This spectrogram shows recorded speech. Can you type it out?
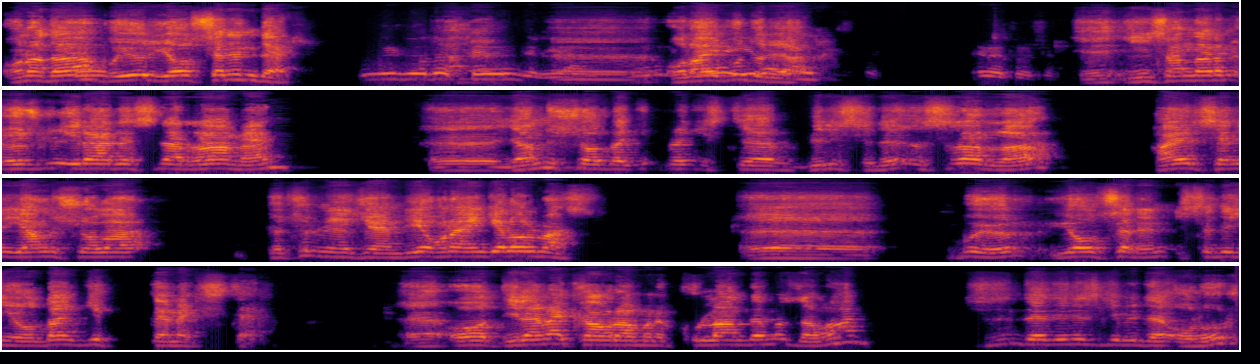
Ona da Evet. buyur yol senin der. Bu videoda Yani, senindir yani. e, olay budur yani. Evet hocam. E, insanların özgür iradesine rağmen e, yanlış yolda gitmek isteyen birisini ısrarla hayır seni yanlış yola götürmeyeceğim diye ona engel olmaz. E, buyur yol senin istediğin yoldan git demek ister. E, o dileme kavramını kullandığımız zaman sizin dediğiniz gibi de olur.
